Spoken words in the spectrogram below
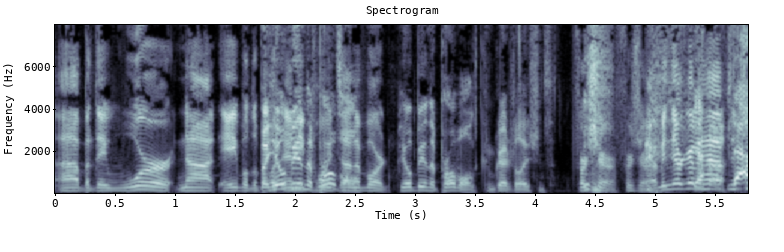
uh, but they were not able to But put he'll any be in the Pro points Bowl. on the board. He'll be in the Pro Bowl. Congratulations. For sure, for sure. I mean, they're going to Yeah, have to now he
